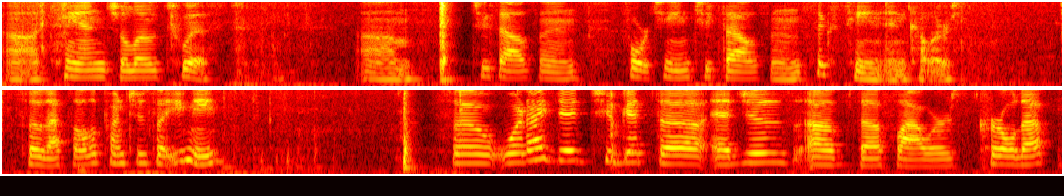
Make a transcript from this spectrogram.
uh, Tangelo Twist um, 2014-2016 in colors. So that's all the punches that you need. So what I did to get the edges of the flowers curled up,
